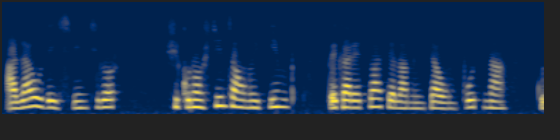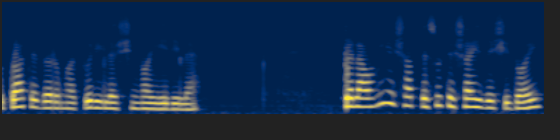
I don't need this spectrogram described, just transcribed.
a laudei sfinților și cunoștința unui timp pe care toate l-aminteau în putna, cu toate dărâmăturile și noirile. Pe la 1762,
